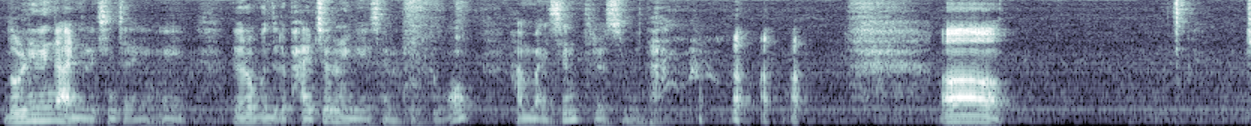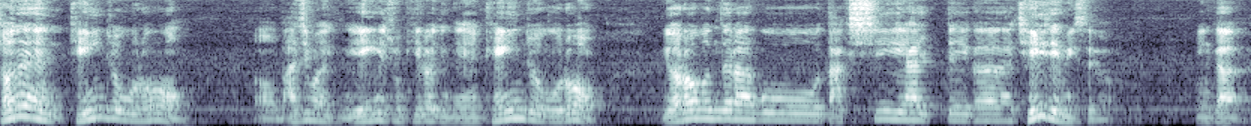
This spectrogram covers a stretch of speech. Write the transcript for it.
놀리는 거 아니라 진짜 예. 여러분들의 발전을 위해서 이렇게 또 한 말씀 드렸습니다. 어 저는 개인적으로 어, 마지막 얘기 좀 길어지네. 개인적으로 여러분들하고 낚시할 때가 제일 재밌어요. 그러니까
